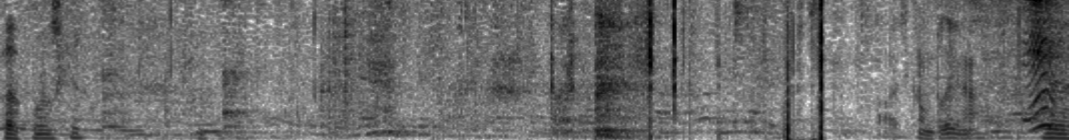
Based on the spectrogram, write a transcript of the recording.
Purple one's good. Oh, it's gone blue now. Yeah.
